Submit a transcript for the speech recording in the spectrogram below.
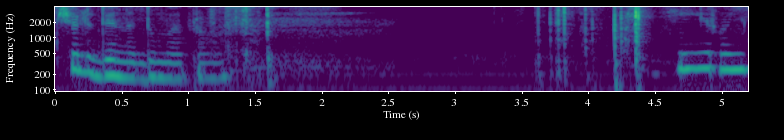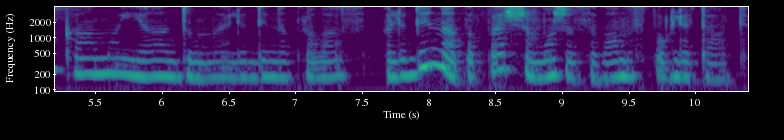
Що людина думає про вас? Зіронька моя, думає людина про вас. А людина, по-перше, може за вами споглядати.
